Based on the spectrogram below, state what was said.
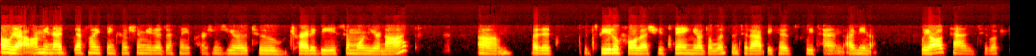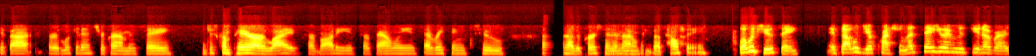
Oh yeah, I mean I definitely think social media definitely pressures you to try to be someone you're not. Um, but it's it's beautiful that she's saying, you know, to listen to that because we tend I mean, we all tend to look at that or look at Instagram and say just compare our lives, our bodies, our families, everything to another person, and I don't think that's healthy. What would you say if that was your question? Let's say you're in Miss Universe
